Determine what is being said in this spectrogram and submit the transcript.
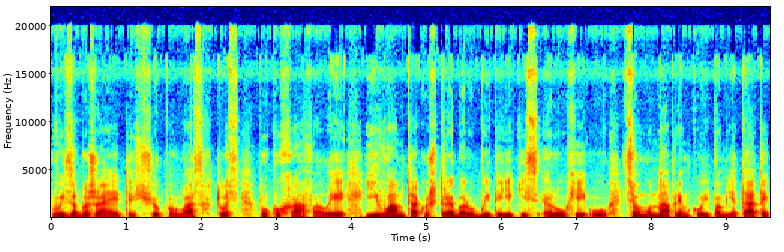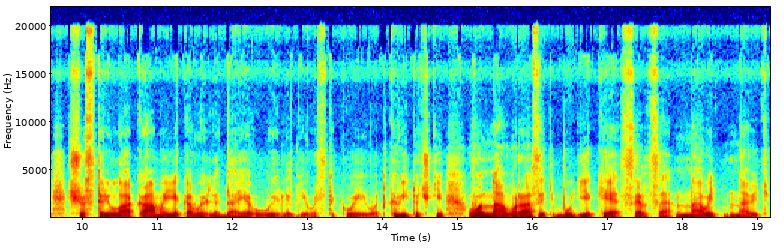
Ви забажаєте, щоб вас хтось покохав, але і вам також треба робити якісь рухи у цьому напрямку і пам'ятати, що стріла ками, яка виглядає у вигляді ось такої от квіточки, вона вразить будь-яке серце, навіть навіть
